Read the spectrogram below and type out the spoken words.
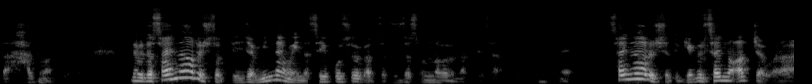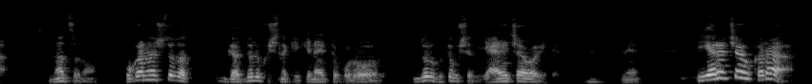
たはずなんだよ。でも才能ある人って、じゃあみんながみんな成功するかって実はそんなことなくてさ、ね、才能ある人って逆に才能あっちゃうから、なんつうの、他の人がが努力しなきゃいけないところを、努力得してやれちゃうわけだよ。ね。やれちゃうから、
